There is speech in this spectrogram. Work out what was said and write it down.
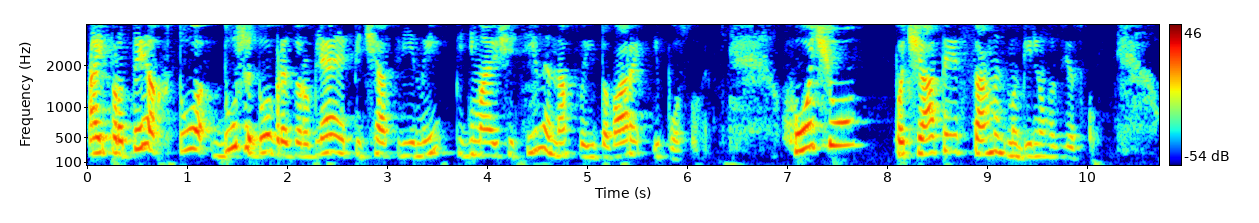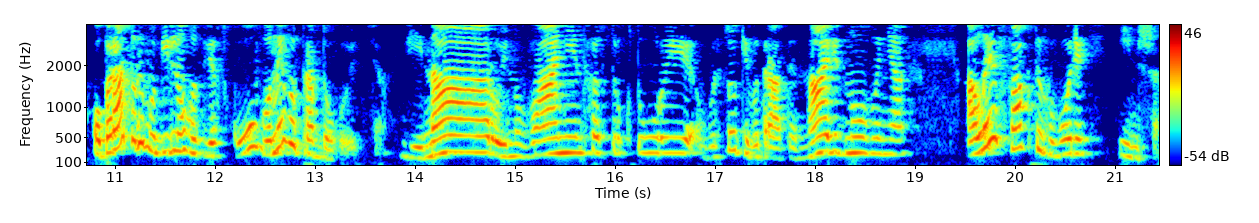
а й про те, хто дуже добре заробляє під час війни, піднімаючи ціни на свої товари і послуги. Хочу почати саме з мобільного зв'язку. Оператори мобільного зв'язку вони виправдовуються: війна, руйнування інфраструктури, високі витрати на відновлення. Але факти говорять інше.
